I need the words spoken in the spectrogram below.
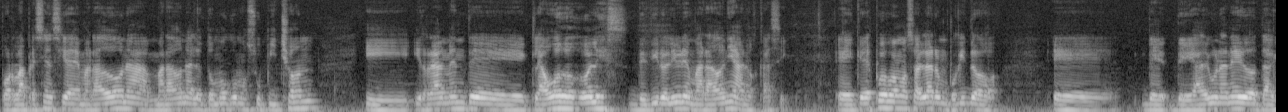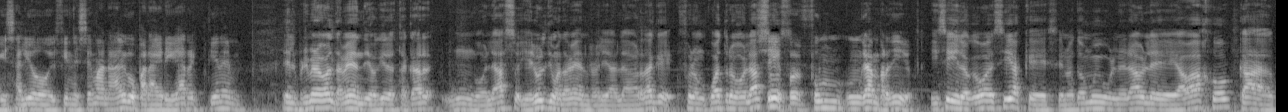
por la presencia de Maradona. Maradona lo tomó como su pichón y, y realmente clavó dos goles de tiro libre maradonianos casi. Eh, que después vamos a hablar un poquito eh, de, de, alguna anécdota que salió el fin de semana. ¿Algo para agregar tienen? El primer gol también, digo, quiero destacar un golazo. Y el último también, en realidad. La verdad que fueron cuatro golazos. Sí, fue, fue un, un, gran partido. Y sí, lo que vos decías, que se notó muy vulnerable abajo. Cada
